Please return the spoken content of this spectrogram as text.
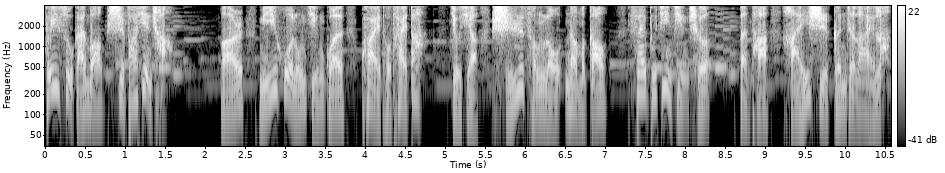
飞速赶往事发现场，而迷惑龙警官块头太大。就像十层楼那么高，塞不进警车，但他还是跟着来了。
